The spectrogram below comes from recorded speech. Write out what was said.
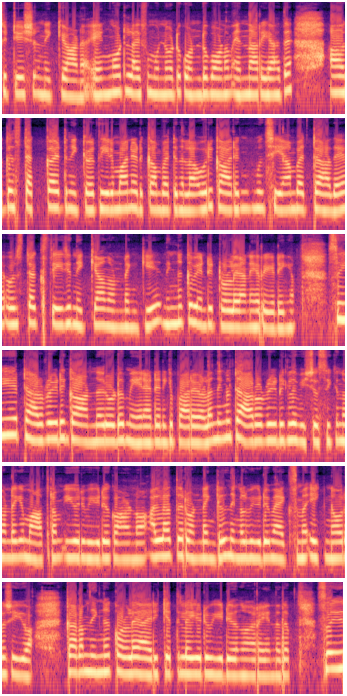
സിറ്റുവേഷൻ നിൽക്കുകയാണ്. എങ്ങോട്ട് ലൈഫ് മുന്നോട്ട് കൊണ്ടുപോകണം എന്നറിയാതെ ആകെ സ്റ്റക്കായിട്ട് നിൽക്കുക ഒരു തീരുമാനം എടുക്കാൻ പറ്റുന്നില്ല ഒരു കാര്യം ചെയ്യാൻ പറ്റാതെ ഒരു സ്റ്റക്ക് സ്റ്റേജിൽ നിൽക്കുകയെന്നുണ്ടെങ്കിൽ നിങ്ങൾക്ക് വേണ്ടിയിട്ടുള്ളതാണ് ഈ റീഡിങ് സോ ഈ ടാറോ റീഡിങ് കാണുന്നവരോട് മെയിനായിട്ട് എനിക്ക് പറയാനുള്ളത് നിങ്ങൾ ടാറോ റീഡിങ്ങിൽ വിശ്വസിക്കുന്നുണ്ടെങ്കിൽ മാത്രം ഈ ഒരു വീഡിയോ കാണണോ അല്ലാത്തവരുണ്ടെങ്കിൽ നിങ്ങൾ വീഡിയോ മാക്സിമം ഇഗ്നോർ ചെയ്യുക. കാരണം നിങ്ങൾക്കുള്ള ആയിരിക്കത്തില്ല ഈ ഒരു വീഡിയോ എന്ന് പറയുന്നത്. സോ ഇത്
